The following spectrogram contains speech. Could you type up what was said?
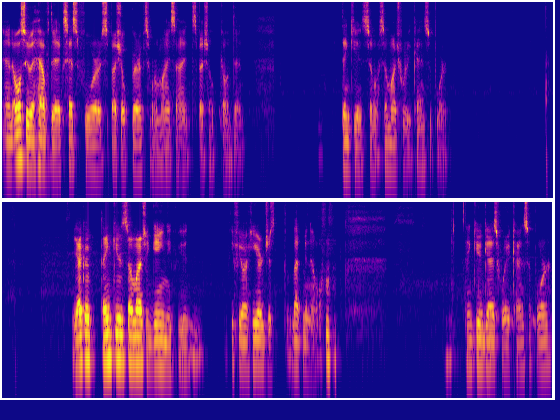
And also have the access for special perks from my side, special content. Thank you so so much for your kind support. Jakub, thank you so much again. If you if you're here, just let me know. Thank you guys for your kind support.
